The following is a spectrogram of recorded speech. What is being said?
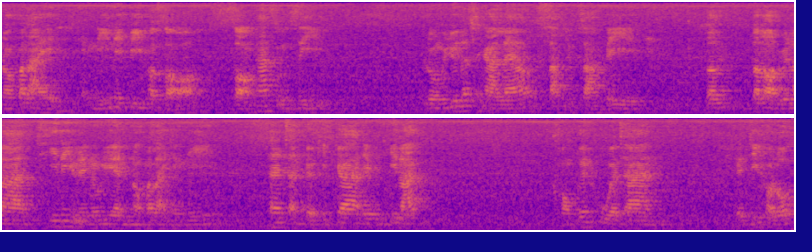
หนองปลาไหลแห่งนี้ในปี พศ 2504 รวมอายุราชการแล้ว 33 ปีตลตลอดเวลาที่ได้อยู่ในโรงเรียนหนองปลาไหลแห่งนี้ ท่านอาจารย์เกิดคิดก้าได้เป็นที่รัก ของเพื่อนครูอาจารย์ เป็นที่เคารพ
